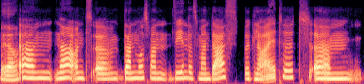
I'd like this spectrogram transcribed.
Ja. Ähm, na, und ähm, dann muss man sehen, dass man das begleitet. Ähm,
